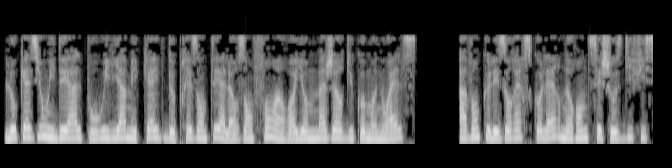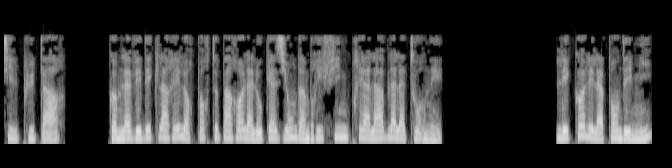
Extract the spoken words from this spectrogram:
L'occasion idéale pour William et Kate de présenter à leurs enfants un royaume majeur du Commonwealth, avant que les horaires scolaires ne rendent ces choses difficiles plus tard, comme l'avait déclaré leur porte-parole à l'occasion d'un briefing préalable à la tournée. L'école et la pandémie,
